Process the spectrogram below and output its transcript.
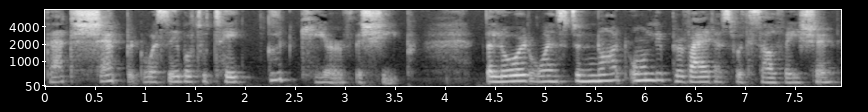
That shepherd was able to take good care of the sheep. The Lord wants to not only provide us with salvation,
